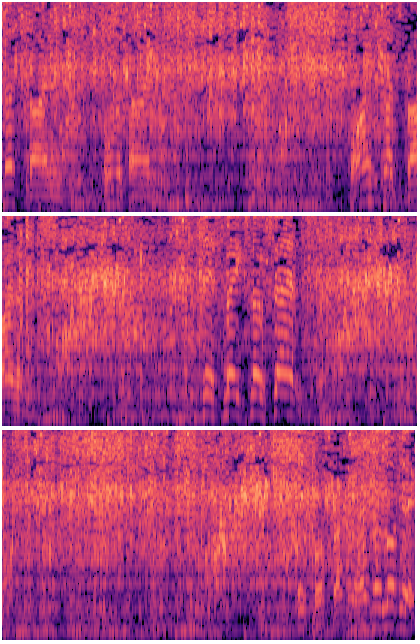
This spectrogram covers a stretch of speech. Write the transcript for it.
Such violence all the time. Why such violence? This makes no sense. This boss battle has no logic.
